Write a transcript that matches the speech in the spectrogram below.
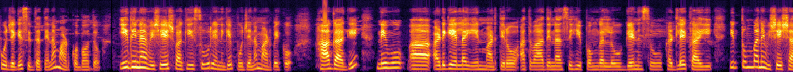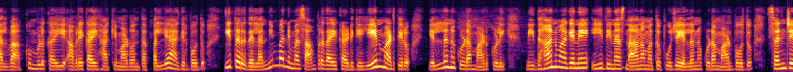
ಪೂಜೆಗೆ ಸಿದ್ಧತೆನ ಮಾಡ್ಕೋಬಹುದು. ಈ ದಿನ ವಿಶೇಷವಾಗಿ ಸೂರ್ಯನಿಗೆ ಪೂಜೆನ ಮಾಡಬೇಕು. ಹಾಗಾಗಿ ನೀವು ಅಡಿಗೆ ಎಲ್ಲ ಏನು ಮಾಡ್ತಿರೋ ಅಥವಾ ದಿನ ಸಿಹಿ ಪೊಂಗಲ್ಲು, ಗೆಣಸು, ಕಡಲೆಕಾಯಿ, ಇದು ತುಂಬಾನೇ ವಿಶೇಷ ಅಲ್ವಾ? ಕುಂಬಳಕಾಯಿ, ಅವರೆಕಾಯಿ ಹಾಕಿ ಮಾಡುವಂತ ಪಲ್ಯ ಆಗಿರ್ಬೋದು. ಈ ಥರದ್ದೆಲ್ಲ ನಿಮ್ಮ ನಿಮ್ಮ ಸಾಂಪ್ರದಾಯಿಕ ಅಡಿಗೆ ಏನು ಮಾಡ್ತಿರೋ ಎಲ್ಲನೂ ಕೂಡ ಮಾಡ್ಕೊಳ್ಳಿ. ನಿಧಾನವಾಗೇನೆ ಈ ದಿನ ಸ್ನಾನ ಮತ್ತು ಪೂಜೆ ಎಲ್ಲನೂ ಕೂಡ ಮಾಡಬಹುದು. ಸಂಜೆ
